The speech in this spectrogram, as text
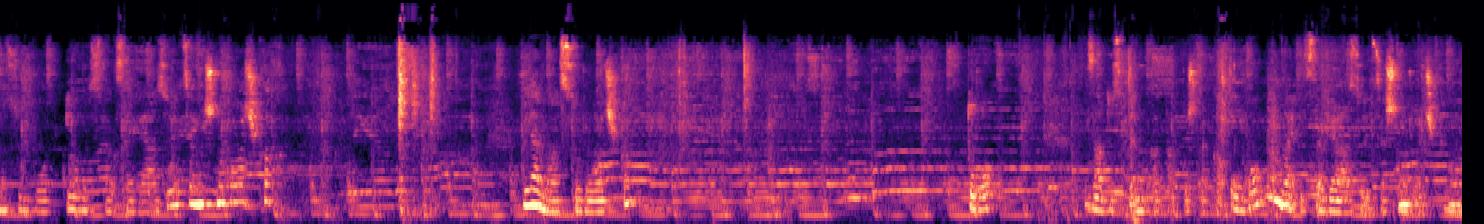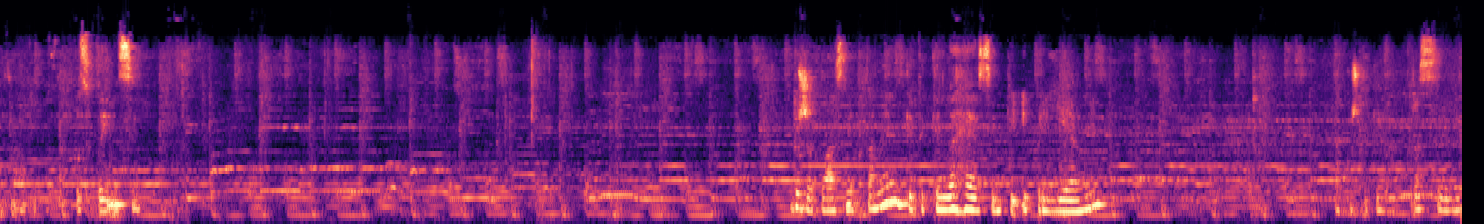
На зубок. І ось так зав'язується на шнурочках. Ляна сорочка. Топ. Ззаду спинка також така оголена і зав'язується шнурочками ззаду по спинці. Дуже класні тканинки, такі легесенькі і приємні. Також такий красивий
